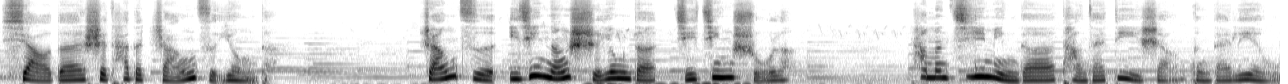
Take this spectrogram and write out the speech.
小的是他的长子用的，长子已经能使用的极精熟了。他们机敏地躺在地上等待猎物，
